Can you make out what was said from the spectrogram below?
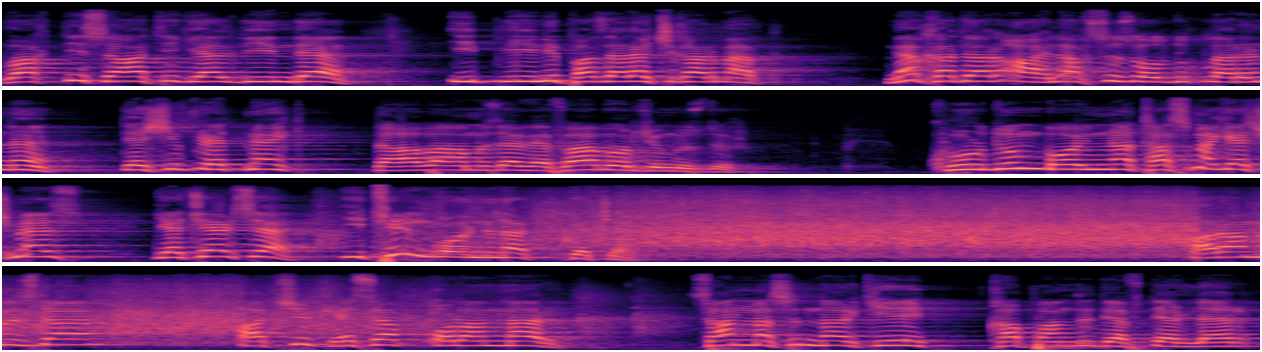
vakti saati geldiğinde ipliğini pazara çıkarmak, ne kadar ahlaksız olduklarını deşifre etmek davamıza vefa borcumuzdur. Kurdun boynuna tasma geçmez, geçerse itin boynuna geçer. Aramızda açık hesap olanlar sanmasınlar ki kapandı defterler,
